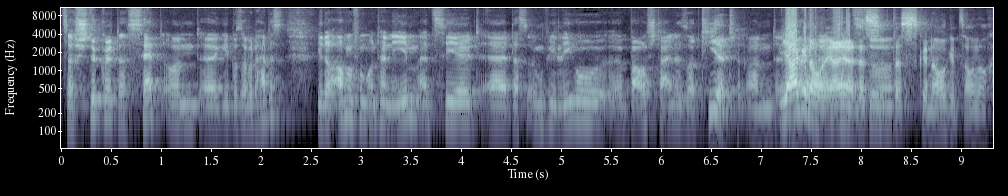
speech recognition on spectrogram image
zerstückelt das Set und äh, geht los. Aber du hattest mir doch auch mal vom Unternehmen erzählt, äh, dass irgendwie Lego-Bausteine sortiert. Und, äh, ja, genau, ja, ja, das, das genau gibt es auch noch.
